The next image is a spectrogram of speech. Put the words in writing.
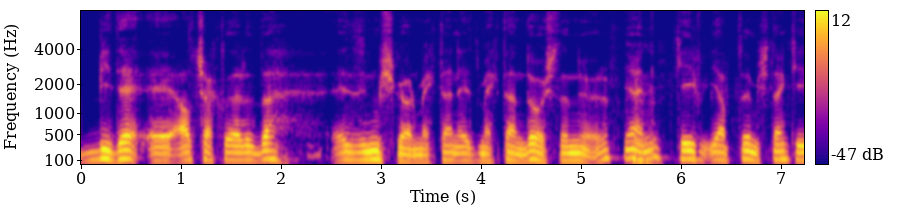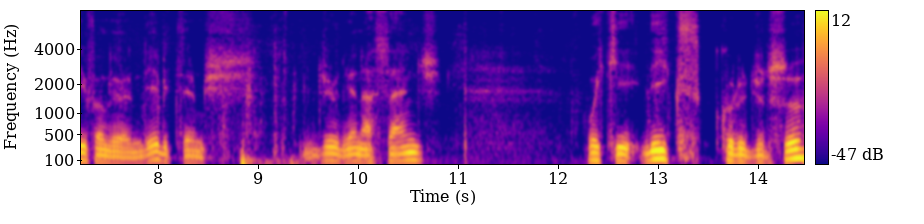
bir de e, alçakları da ezilmiş görmekten, ezmekten de hoşlanıyorum. Yani Hı. keyif yaptığım işten keyif alıyorum diye bitirmiş. Julian Assange WikiLeaks kurucusu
